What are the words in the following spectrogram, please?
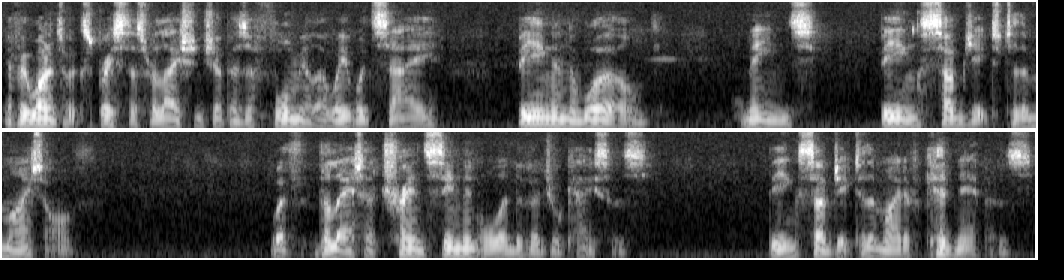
If we wanted to express this relationship as a formula, we would say being in the world means being subject to the might of, with the latter transcending all individual cases, being subject to the might of kidnappers,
